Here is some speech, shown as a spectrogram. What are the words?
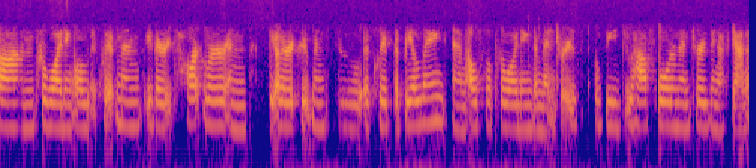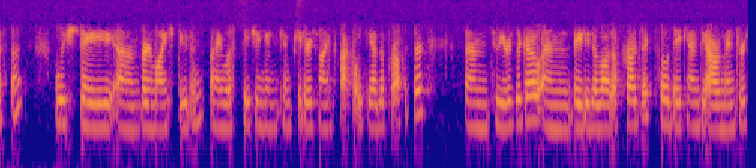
um, providing all the equipment, either it's hardware and the other equipment to equip the building, and also providing the mentors. We do have four mentors in Afghanistan which they um, were my students when I was teaching in computer science faculty as a professor um, two years ago, and they did a lot of projects, so they can be our mentors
